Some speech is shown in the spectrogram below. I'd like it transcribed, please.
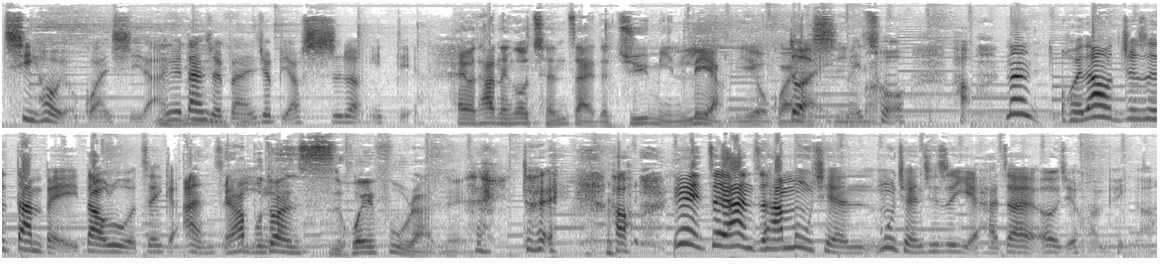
气候有关系啦，因为淡水本来就比较湿冷一点。还有它能够承载的居民量也有关系，对，没。错。好，那回到就是淡北道路的这个案子它不断死灰复燃呢。对，好，因为这个案子它目前目前其实也还在二阶环评啊，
